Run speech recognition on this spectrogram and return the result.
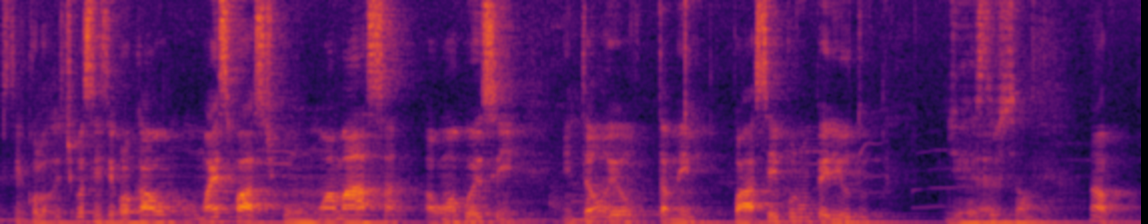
Você tem que tipo assim, você tem que colocar o mais fácil, tipo uma massa, alguma coisa assim. Então eu também passei por um período De restrição. não,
